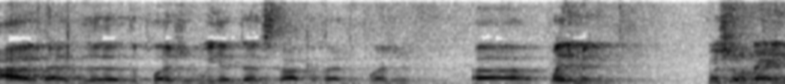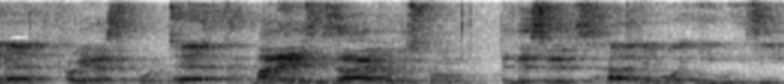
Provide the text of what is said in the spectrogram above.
I've had the the pleasure. We at Deadstock have had the pleasure. Uh, wait a minute. What's your name, man? Oh yeah, that's important. Yeah. My name is Isaiah Witherspoon, and this is, Uh, your boy E Weezy.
